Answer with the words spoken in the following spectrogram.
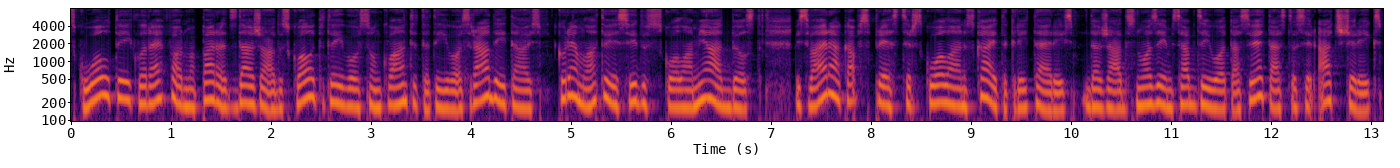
Skolu tīkla reforma paredz dažādus kvalitatīvos un kvantitatīvos rādītājus, kuriem Latvijas vidusskolām jāatbilst. Visvairāk apspriests ir skolēnu skaita kritērijs. Dažādas nozīmes apdzīvotās vietās tas ir atšķirīgs.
